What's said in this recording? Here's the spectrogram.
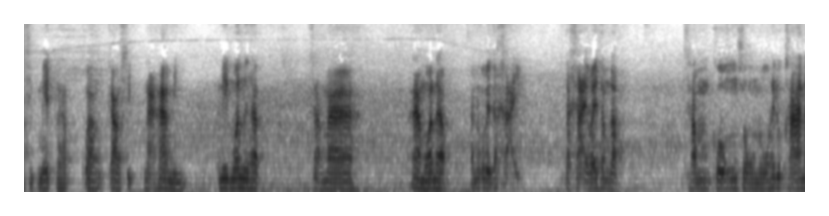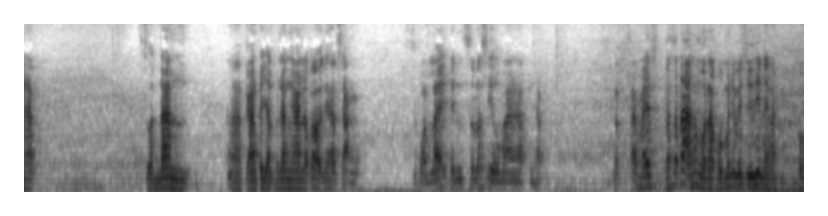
30 เมตรนะครับ กว้าง 90 หนา 5 มิล อันนี้อีกม้วนหนึ่งครับ สั่งมา 5 ม้วนครับ อันนั้นก็เป็นตะข่าย ตะข่ายไว้สำหรับทำกรงส่งหนูให้ลูกค้านะครับ ส่วนด้านาการประหยัดพลังงานเราก็นะครับ สั่งสปอตไลท์เป็นโซลาร์เซลล์มานะครับนะครับสั่งมาลาซาด้าทั้งหมดครับ ผมไม่ได้ไปซื้อที่ไหนนะ ผม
